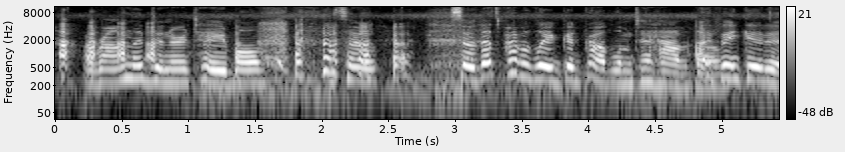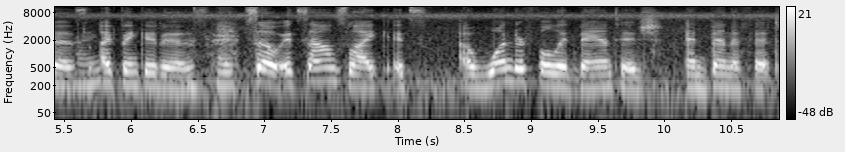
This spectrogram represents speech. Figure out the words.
around the dinner table. So, so that's probably a good problem to have. Though. I think it is. Right. I think it is. So it sounds like it's a wonderful advantage and benefit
